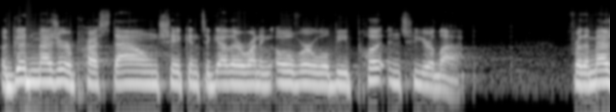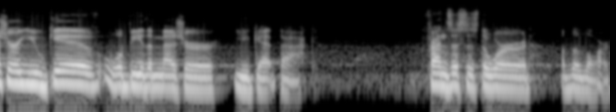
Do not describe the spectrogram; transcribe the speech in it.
A good measure pressed down, shaken together, running over, will be put into your lap. For the measure you give will be the measure you get back. Friends, this is the word of the Lord.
